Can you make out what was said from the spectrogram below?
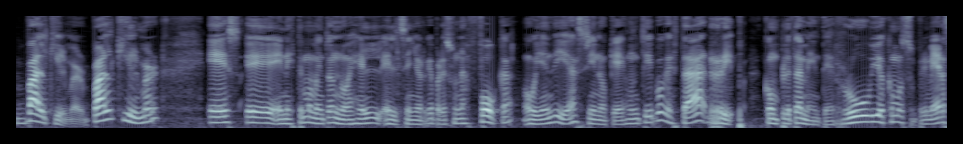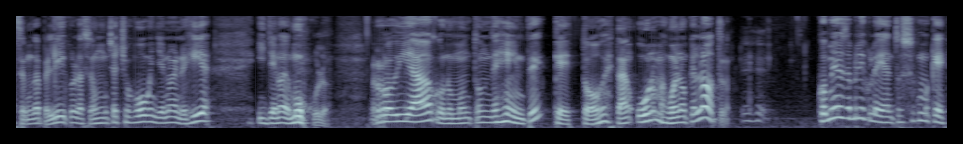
Val Kilmer. Val Kilmer es, eh, en este momento, no es el, el señor que parece una foca hoy en día, sino que es un tipo que está rip completamente. Rubio, es como su primera, segunda película, es un muchacho joven, lleno de energía y lleno de músculo. Rodeado con un montón de gente que todos están uno más bueno que el otro comienza esa película y entonces como que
